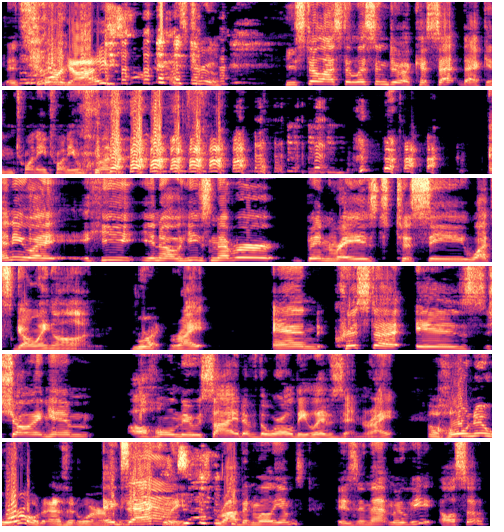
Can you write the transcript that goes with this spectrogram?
it's true. Poor guy. It's true. He still has to listen to a cassette deck in 2021. anyway, he, you know, he's never been raised to see what's going on. right. right? And Crysta is showing him a whole new side of the world he lives in, right? A whole new world, as it were. Exactly. Robin Williams is in that movie also.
